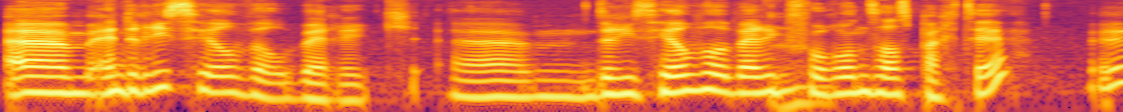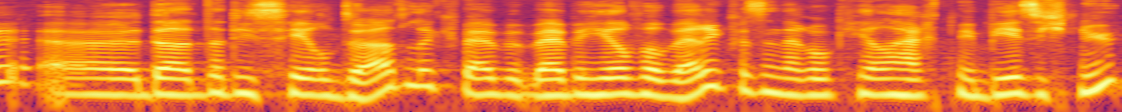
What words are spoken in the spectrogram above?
Um, en er is heel veel werk. er is heel veel werk ja. voor ons als partij. Uh, dat, dat, is heel duidelijk. Wij hebben, wij hebben heel veel werk. We zijn daar ook heel hard mee bezig nu.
